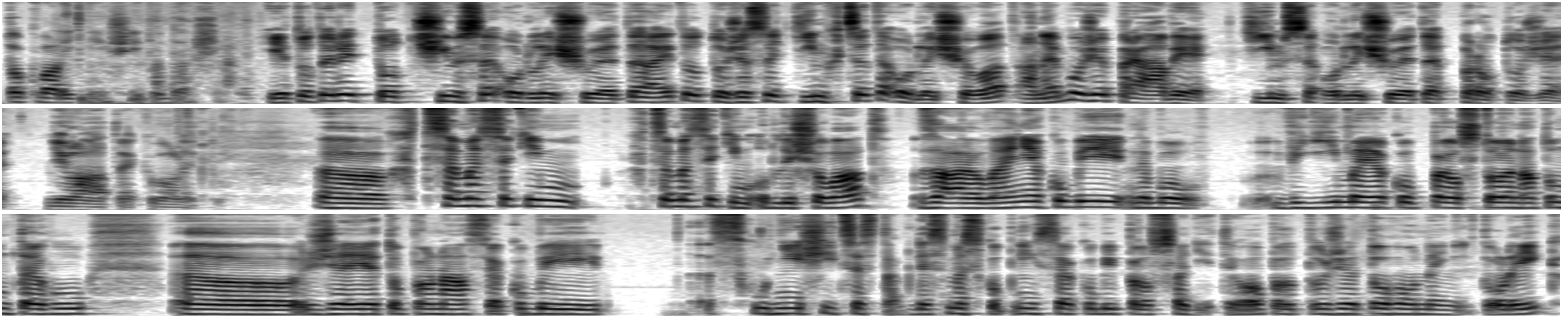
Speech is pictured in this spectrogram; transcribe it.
to kvalitnější, to další. Je to tedy to, čím se odlišujete a je to to, že se tím chcete odlišovat, anebo že právě tím se odlišujete, protože děláte kvalitu? Eh, chceme se tím, chceme se tím odlišovat, zároveň jakoby, nebo vidíme jako prostor na tom trhu, eh, že je to pro nás jakoby schudnější cesta, kde jsme schopni se jakoby prosadit, jo? protože toho není tolik,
